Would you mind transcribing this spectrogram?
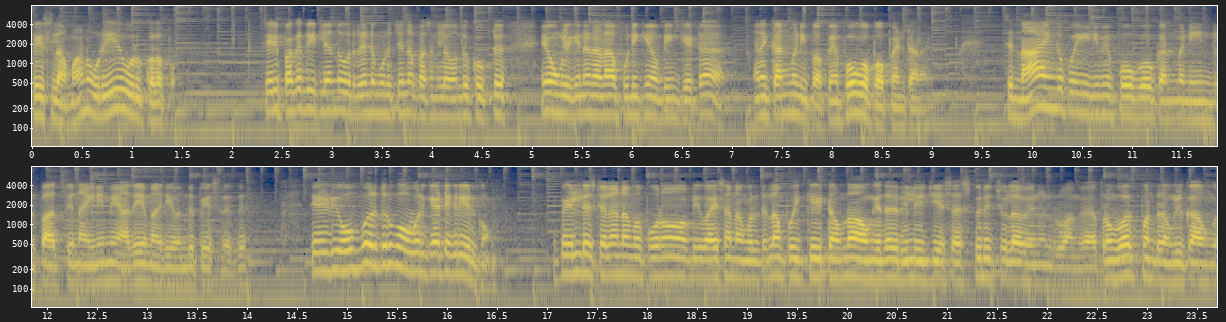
பேசலாமான்னு ஒரே ஒரு குழப்பம். சரி பக்கத்து வீட்டிலேருந்து ஒரு ரெண்டு மூணு சின்ன பசங்களை வந்து கூப்பிட்டு ஏ உங்களுக்கு என்னென்னா பிடிக்கும்? அப்படின்னு கேட்டால் எனக்கு கண்மணி பார்ப்பேன் போகோ பார்ப்பேன்ட்டானே சரி நான் எங்கே போய் இனிமேல் போகோ கண்மணின்னு பார்த்து நான் இனிமேல் அதே மாதிரி வந்து பேசுகிறது சரி இப்படி ஒவ்வொருத்தருக்கும் ஒவ்வொரு கேட்டகரி இருக்கும். இப்போ எல்டஸ்டெல்லாம் நம்ம போகிறோம் அப்படி வயசானவங்கள்ட்டலாம் போய் கேட்டோம்னா அவங்க ஏதாவது ரிலீஜியஸாக ஸ்பிரிச்சுவலாக வேணுன்னுவாங்க அப்புறம் ஒர்க் பண்ணுறவங்களுக்கு அவங்க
